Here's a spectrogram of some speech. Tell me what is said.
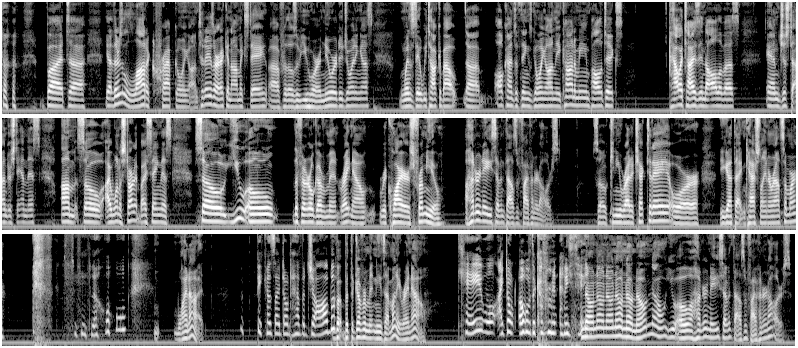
but uh, yeah, there's a lot of crap going on. Today is our economics day. Uh, for those of you who are newer to joining us, Wednesday we talk about uh, all kinds of things going on in the economy and politics, how it ties into all of us, and just to understand this. Um, so I want to start it by saying this. So you owe the federal government right now requires from you one hundred eighty-seven thousand five hundred dollars. So can you write a check today, or you got that in cash laying around somewhere? no, Why not? because I don't have a job. But but the government needs that money right now. Okay, well, I don't owe the government anything. No, no, no, no, no, no, no. You owe one hundred eighty-seven thousand five hundred dollars.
